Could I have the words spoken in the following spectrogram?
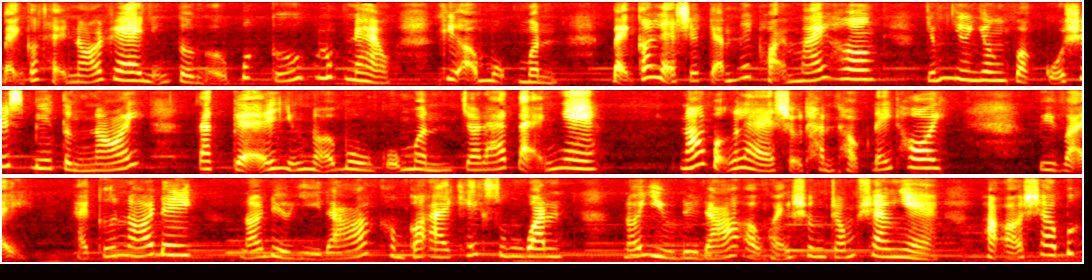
bạn có thể nói ra những từ ngữ bất cứ lúc nào khi ở một mình. Bạn có lẽ sẽ cảm thấy thoải mái hơn, giống như nhân vật của Shakespeare từng nói, ta kể những nỗi buồn của mình cho đá tảng nghe. Nó vẫn là sự thành thật đấy thôi. Vì vậy, Hãy cứ nói đi, nói điều gì đó không có ai khác xung quanh, nói nhiều điều đó ở khoảng sân trống sau nhà hoặc ở sau bức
